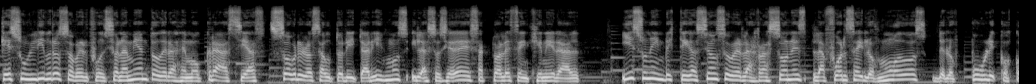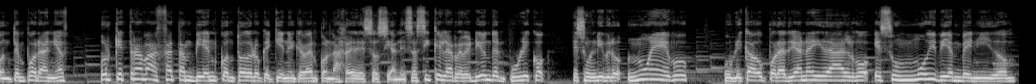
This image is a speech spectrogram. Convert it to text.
que es un libro sobre el funcionamiento de las democracias, sobre los autoritarismos y las sociedades actuales en general, y es una investigación sobre las razones, la fuerza y los modos de los públicos contemporáneos porque trabaja también con todo lo que tiene que ver con las redes sociales. Así que La Rebelión del Público es un libro nuevo, publicado por Adriana Hidalgo, es un muy bienvenido,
